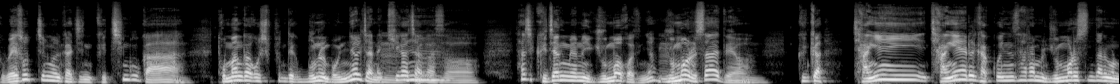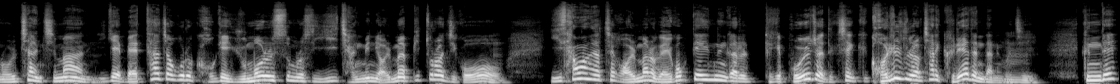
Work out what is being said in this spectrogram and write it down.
왜 왜소증을 가진 그 친구가 음. 도망가고 싶은데 문을 못 열잖아요. 음. 키가 음. 작아서. 사실 그 장면은 유머거든요. 음. 유머를 써야 돼요. 음. 그러니까 장애 장애를 갖고 있는 사람을 유머로 쓴다는 건 옳지 않지만 음. 이게 메타적으로 거기에 유머를 씀으로써 이 장면이 얼마나 삐뚤어지고 음. 이 상황 자체가 얼마나 왜곡되어 있는가를 되게 보여줘야 돼. 그 거리를 두려면 차라리 그래야 된다는 거지. 음. 근데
